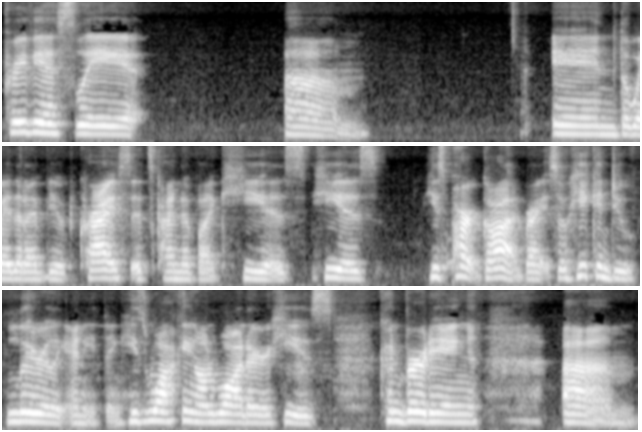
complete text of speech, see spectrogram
previously um in the way that i viewed christ it's kind of like he is he is he's part god right? So he can do literally anything. He's walking on water. He's converting um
